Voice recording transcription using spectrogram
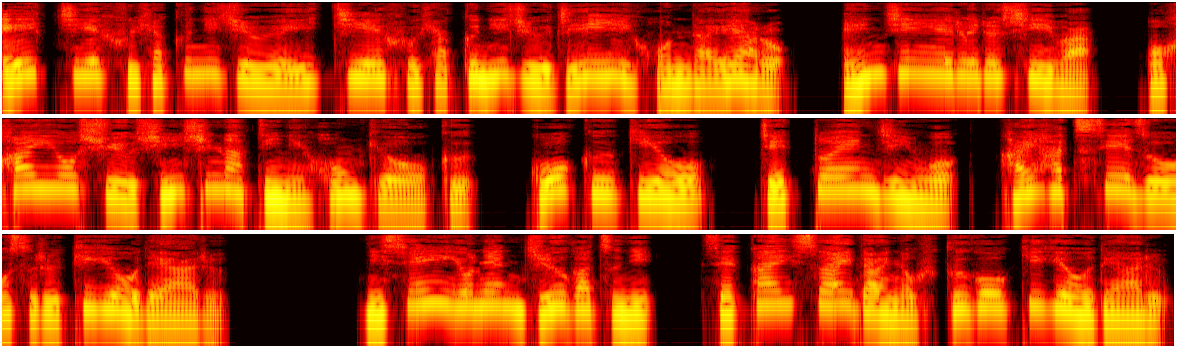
HF120HF120GE ホンダエアロエンジン LLC は、オハイオ州シンシナティに本拠を置く航空機用ジェットエンジンを開発製造する企業である。2004年10月に世界最大の複合企業である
